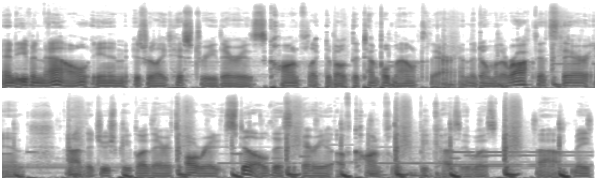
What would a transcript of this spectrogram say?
And even now in Israelite history, there is conflict about the Temple Mount there and the Dome of the Rock that's there, and uh, the Jewish people are there. It's already still this area of conflict because it was uh, made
